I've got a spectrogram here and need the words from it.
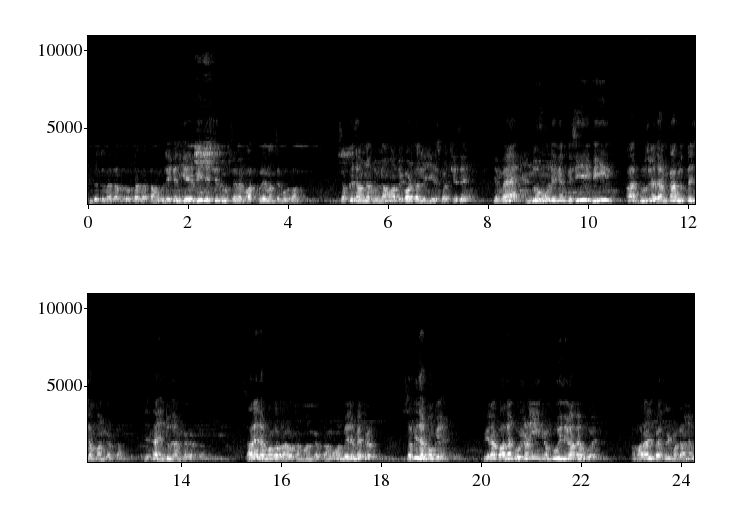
हिंदुत्व में भरोसा करता हूँ। लेकिन ये भी निश्चित रूप से मैं बहुत खुले मन से बोल रहा हूँ। सबके सामने बोल रहा हूँ। आप रिकॉर्ड कर लीजिए इसको अच्छे से कि मैं हिंदू हूँ लेकिन किसी भी आज दूसरे धर्म का भी उतना ही सम्मान करता हूँ। जितना हिंदू धर्म का करता हूँ। सारे धर्मों का बराबर सम्मान करता हूँ और मेरे मित्र सभी धर्मों के हैं। मेरा पालन पोषण ही कंपू ईदगाह में हुआ है। हमारा जो पैतृक मकान है वो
